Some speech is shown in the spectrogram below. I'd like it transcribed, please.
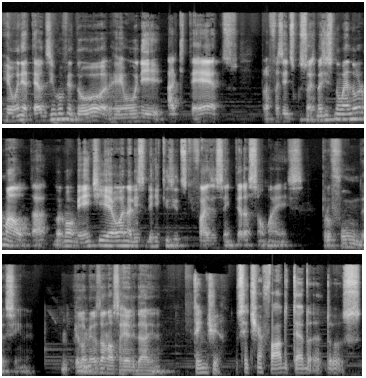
Reúne até o desenvolvedor, reúne arquitetos, para fazer discussões, mas isso não é normal, tá? Normalmente é o analista de requisitos que faz essa interação mais profunda, assim, né? Pelo uhum. menos na nossa realidade, né? Entendi. Você tinha falado até dos,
